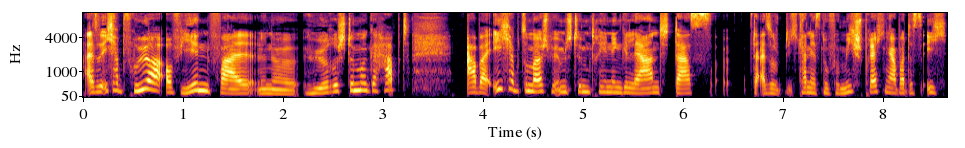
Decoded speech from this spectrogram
Also ich habe früher auf jeden Fall eine höhere Stimme gehabt. Aber ich habe zum Beispiel im Stimmtraining gelernt, dass also ich kann jetzt nur für mich sprechen, aber dass ich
